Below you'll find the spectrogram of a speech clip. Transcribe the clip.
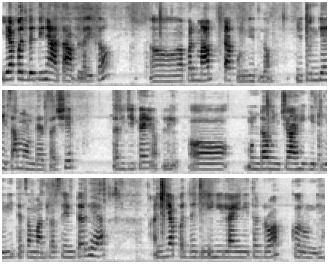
या पद्धतीने आता आपला इथं आपण माप टाकून घेतलं. इथून घ्यायचा मोंड्याचा शेप तर जी काही आपली मुंडा उंची आहे घेतलेली त्याचा मधला सेंटर घ्या आणि या पद्धतीने ही लाईन इथं ड्रॉ करून घ्या.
